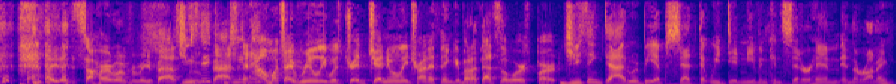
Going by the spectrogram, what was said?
it's a hard one for me to pass. Do you think, past. You and think, how much I really was genuinely trying to think about it. That's the worst part. Do you think Dad would be upset that we didn't even consider him in the running?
